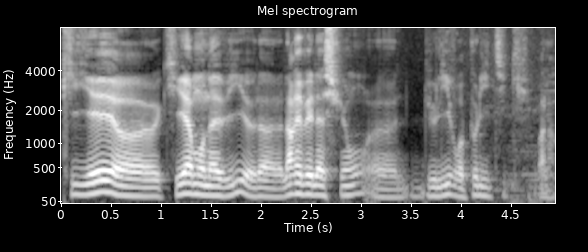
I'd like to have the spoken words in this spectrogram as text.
qui, est, euh, qui est, à mon avis, la, la révélation euh, du livre politique. Voilà.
